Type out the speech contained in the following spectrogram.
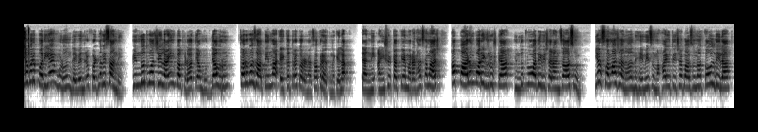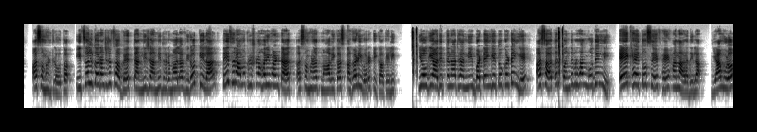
यावर पर्याय म्हणून देवेंद्र फडणवीसांनी हिंदुत्वाची लाईन पकडत या मुद्द्यावरून सर्व जातींना एकत्र करण्याचा प्रयत्न केला. त्यांनी ऐंशी टक्के मराठा समाज हा पारंपरिक दृष्ट्या हिंदुत्ववादी विचारांचा असून या समाजानं नेहमीच महायुतीच्या बाजूनं कौल दिला असं म्हटलं होतं. इचलकरंजीच्या सभेत त्यांनी ज्यांनी धर्माला विरोध केला तेच रामकृष्ण हरी म्हणतात असं म्हणत महाविकास आघाडीवर टीका केली. योगी आदित्यनाथ यांनी बटेंगे तो कटेंगे असा तर पंतप्रधान मोदींनी एक है तो सेफ है हा नारा दिला. यामुळं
